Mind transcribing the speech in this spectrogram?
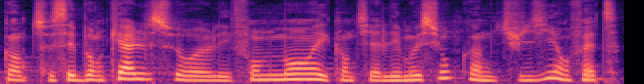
quand c'est bancal sur les fondements et quand il y a l'émotion, comme tu dis en fait.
